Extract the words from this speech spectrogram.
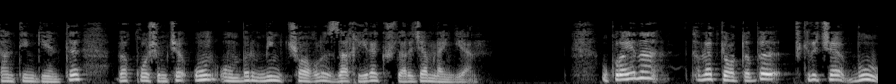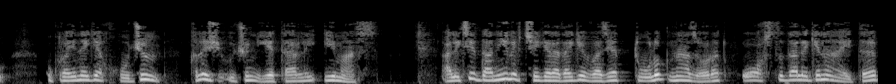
kontingenti va qo'shimcha o'n o'n bir ming chog'li zaxira kuchlari jamlangan. Ukraina davlat kotibi fikricha bu ukrainaga hujum qilish uchun yetarli emas. Aleksey danilov chegaradagi vaziyat to'liq nazorat ostidaligini aytib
